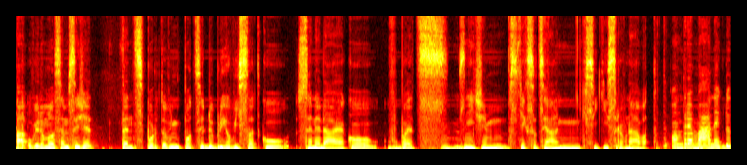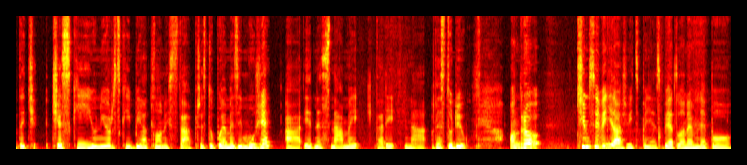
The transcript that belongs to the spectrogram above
A uvědomil jsem si, že ten sportovní pocit dobrýho výsledku se nedá jako vůbec mm-hmm. s ničím z těch sociálních sítí srovnávat. Ondra Mánek, doteď český juniorský biatlonista, přestupuje mezi muže a je dnes s námi tady na, ve studiu. Ondro, čím si vyděláš víc peněz, biatlonem nebo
